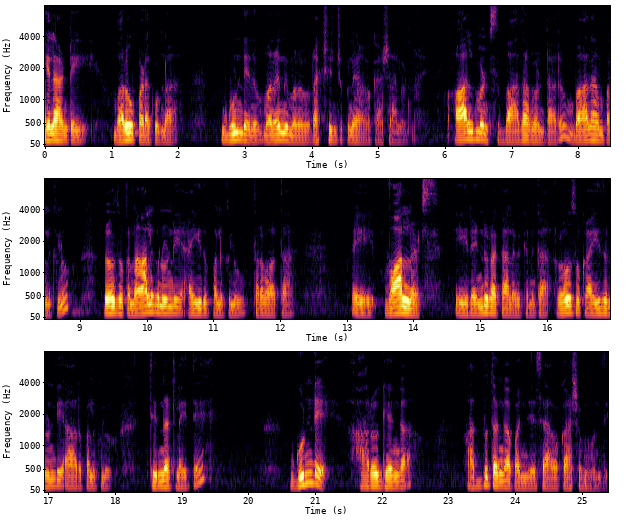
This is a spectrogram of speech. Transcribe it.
ఎలాంటి బరువు పడకుండా గుండెను మనల్ని మనం రక్షించుకునే అవకాశాలు ఉన్నాయి ఆల్మండ్స్ బాదాం అంటారు. బాదాం పలుకులు రోజు ఒక నాలుగు నుండి ఐదు పలుకులు తర్వాత ఈ వాల్నట్స్ ఈ రెండు రకాలవి కనుక రోజు ఒక ఐదు నుండి ఆరు పలుకులు తిన్నట్లయితే గుండె ఆరోగ్యంగా అద్భుతంగా పనిచేసే అవకాశం ఉంది.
